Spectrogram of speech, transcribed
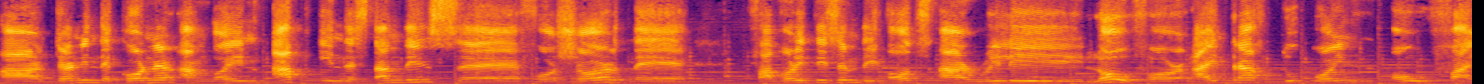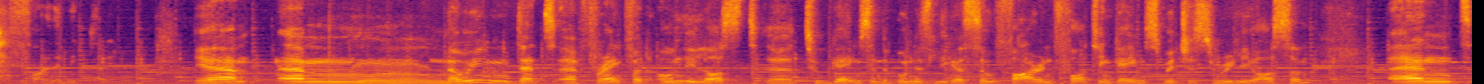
are turning the corner and going up in the standings uh, for sure. The favoritism, the odds are really low for Eintracht 2.05 for the victory. Yeah, um, knowing that uh, Frankfurt only lost uh, two games in the Bundesliga so far in 14 games, which is really awesome, and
